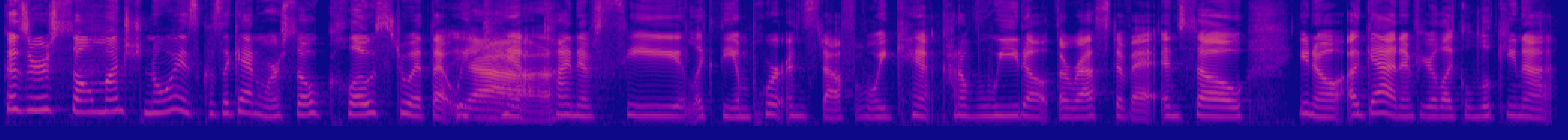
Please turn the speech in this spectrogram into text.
because there's so much noise because again we're so close to it that we Yeah. can't kind of see like the important stuff and we can't kind of weed out the rest of it and so you know again if you're like looking at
